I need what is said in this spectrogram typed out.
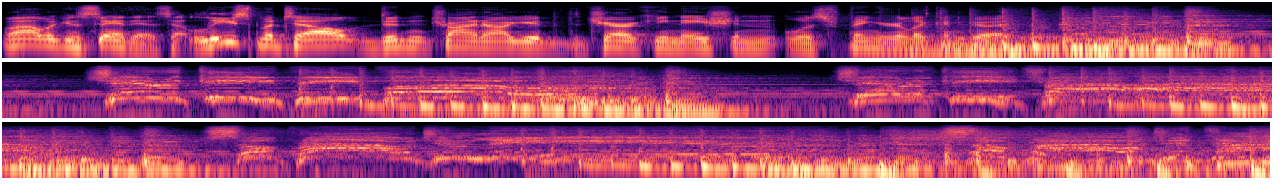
Well, we can say this. At least Mattel didn't try and argue that the Cherokee Nation was finger licking good. Tribe, so proud to live, so proud to die.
